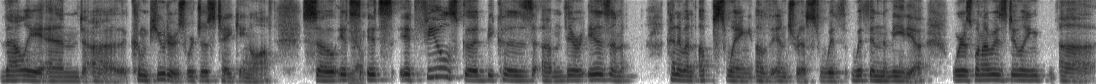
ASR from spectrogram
Valley and uh, computers were just taking off. So it's yeah. it's it feels good because um, there is an kind of an upswing of interest with within the media. Whereas when I was doing uh,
